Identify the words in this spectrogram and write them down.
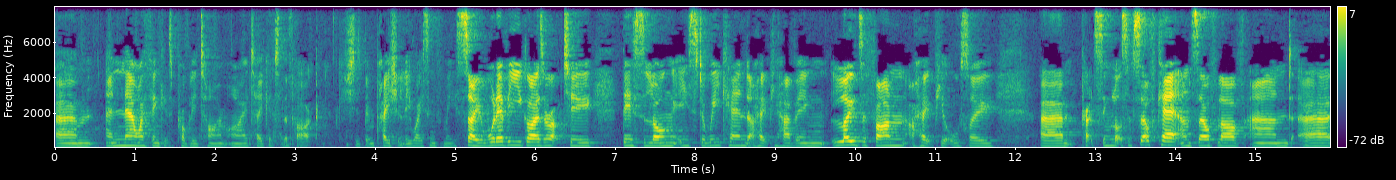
Um, and now I think it's probably time I take her to the park. She's been patiently waiting for me. So whatever you guys are up to this long Easter weekend, I hope you're having loads of fun. I hope you're also um, practicing lots of self-care and self-love and uh,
